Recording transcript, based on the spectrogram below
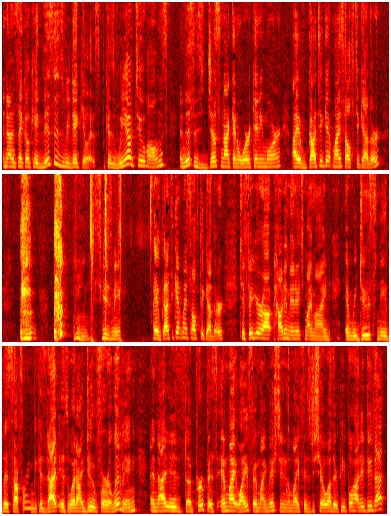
And I was like, okay, this is ridiculous because we have two homes and this is just not going to work anymore. I have got to get myself together. Excuse me. I have got to get myself together to figure out how to manage my mind and reduce needless suffering because that is what I do for a living. And that is the purpose in my life and my mission in life is to show other people how to do that.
